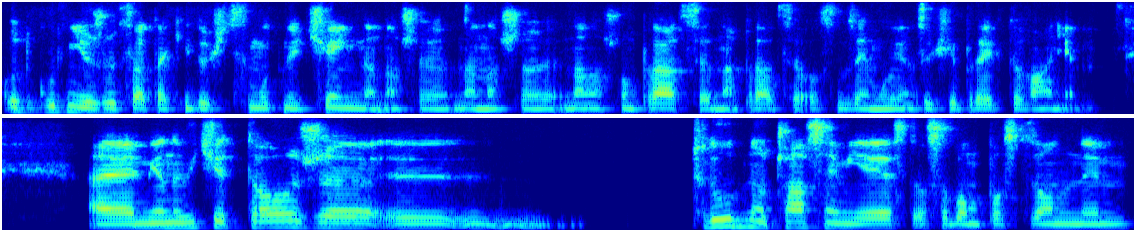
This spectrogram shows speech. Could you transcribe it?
odgórnie rzuca taki dość smutny cień na, nasze, na, nasze, na naszą pracę, na pracę osób zajmujących się projektowaniem. E, mianowicie to, że y, trudno czasem jest osobom postronnym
